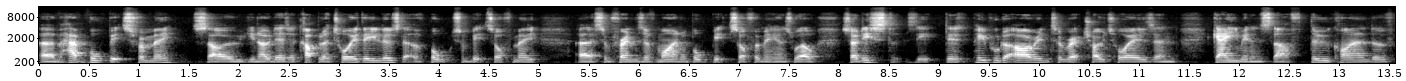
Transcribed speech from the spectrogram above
um, have bought bits from me. So you know, there's a couple of toy dealers that have bought some bits off me. Uh, some friends of mine have bought bits off of me as well. So this, there's people that are into retro toys and gaming and stuff. Do kind of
